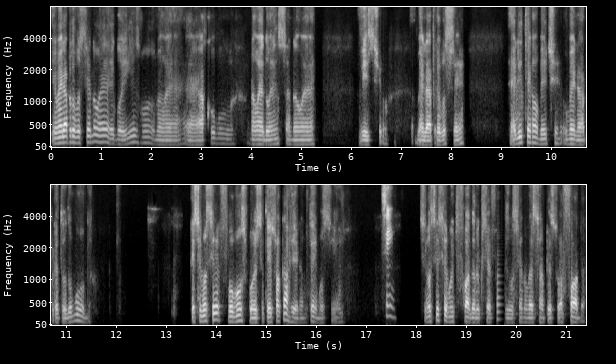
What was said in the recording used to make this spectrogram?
E o melhor para você não é egoísmo, não é, é acúmulo, não é doença, não é vício. O melhor para você é literalmente o melhor para todo mundo. Porque se você vamos supor, você tem sua carreira, não tem, mocinha? Sim. Se você ser muito foda no que você faz, você não vai ser uma pessoa foda.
